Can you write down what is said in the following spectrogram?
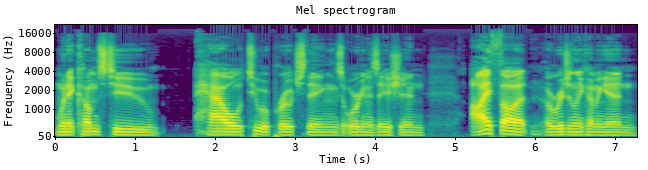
When it comes to how to approach things, organization. I thought originally coming in,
